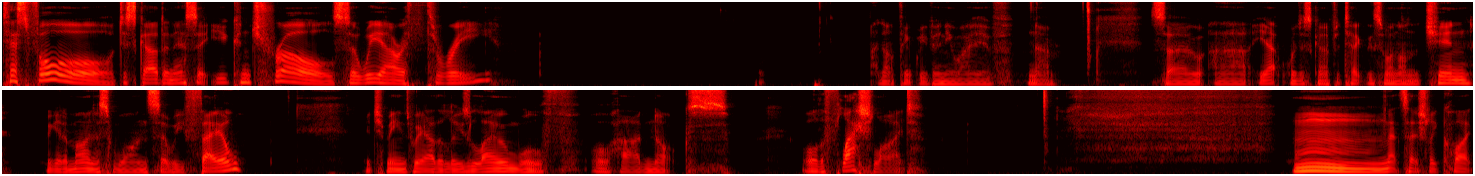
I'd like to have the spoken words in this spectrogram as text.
Test four. Discard an asset you control. So we are a three. I don't think we've any way of no. So uh, yeah, we're just going to have to take this one on the chin. We get a minus one, so we fail, which means we either lose Lone Wolf or Hard Knocks or the Flashlight. Hmm, that's actually quite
